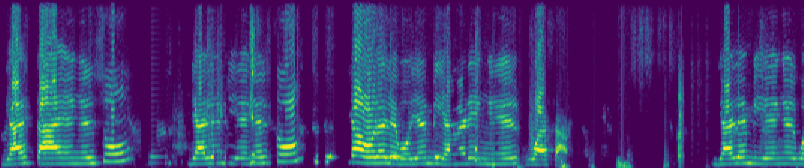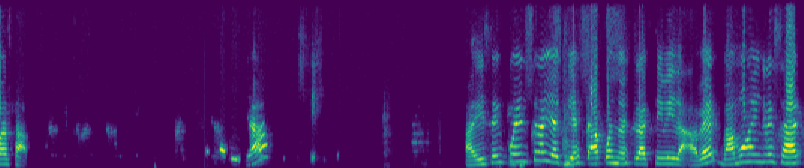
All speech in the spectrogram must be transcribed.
Ya está en el Zoom, ya le envié en el Zoom y ahora le voy a enviar en el WhatsApp. Ya le envié en el WhatsApp. ¿Ya? Ahí se encuentra y aquí está pues nuestra actividad. A ver, vamos a ingresar.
